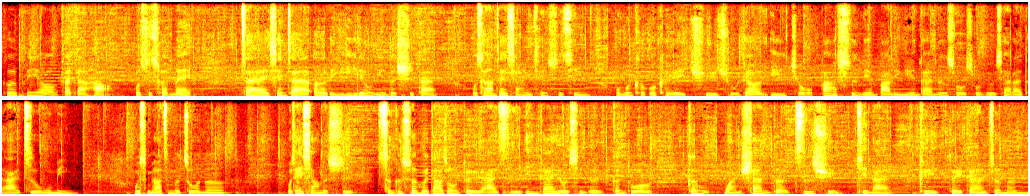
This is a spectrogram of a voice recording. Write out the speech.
各位朋友，大家好，我是春美。在现在二零一六年的时代。我常常在想一件事情：我们可不可以去除掉一九八四年、八零年代那时候所留下来的艾滋污名？为什么要这么做呢？我在想的是，整个社会大众对于艾滋应该有新的、更多、更完善的资讯进来。可以对感染者们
